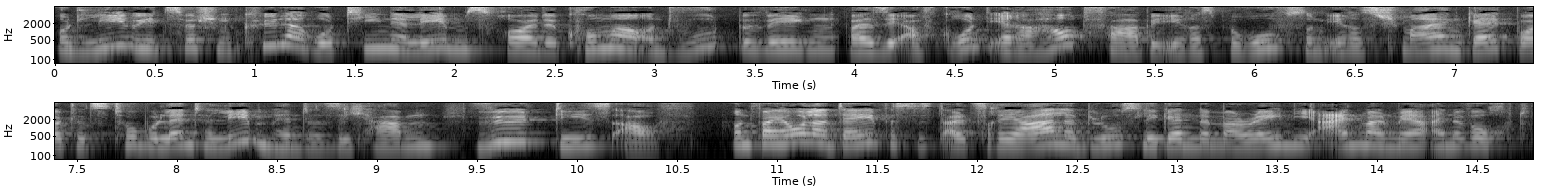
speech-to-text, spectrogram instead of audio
und Levy zwischen kühler Routine, Lebensfreude, Kummer und Wut bewegen, weil sie aufgrund ihrer Hautfarbe, ihres Berufs und ihres schmalen Geldbeutels turbulente Leben hinter sich haben, wühlt dies auf. Und Viola Davis ist als reale Blueslegende Maraney einmal mehr eine Wucht.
